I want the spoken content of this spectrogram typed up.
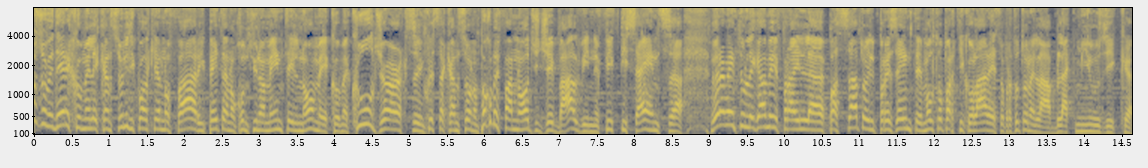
Curioso vedere come le canzoni di qualche anno fa ripetano continuamente il nome come Cool Jerks in questa canzone, un po' come fanno oggi J Balvin, 50 Cent. Veramente un legame fra il passato e il presente molto particolare, soprattutto nella black music.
